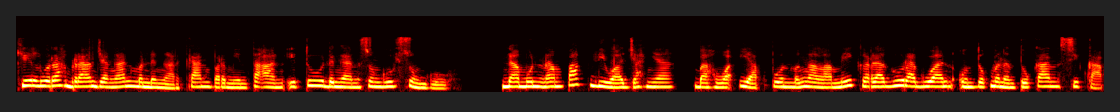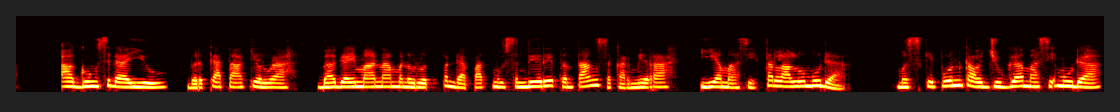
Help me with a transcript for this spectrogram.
Ki Lurah Beranjangan mendengarkan permintaan itu dengan sungguh-sungguh. Namun nampak di wajahnya, bahwa ia pun mengalami keragu-raguan untuk menentukan sikap. Agung Sedayu, berkata Kilurah, bagaimana menurut pendapatmu sendiri tentang Sekar Mirah, ia masih terlalu muda. Meskipun kau juga masih muda,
